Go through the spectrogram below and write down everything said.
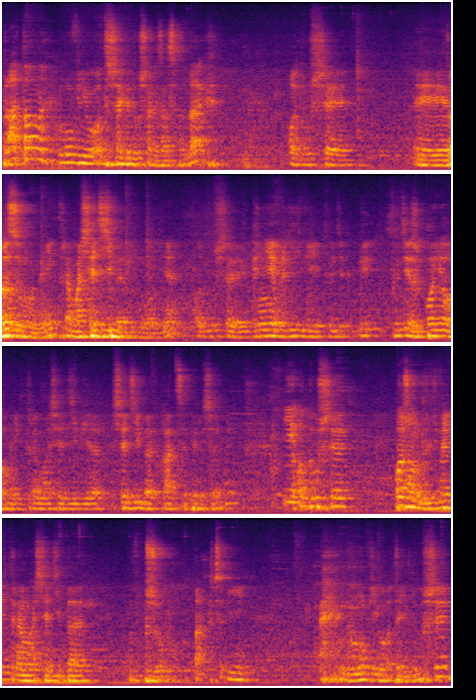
Platon mówił o trzech duszach zasadach. O duszy y, rozumnej, która ma siedzibę w głowie, o duszy gniewliwej, tudzież bojowej, która ma siedzibę, siedzibę w klatce piersiowej i o duszy porządliwej, która ma siedzibę w brzuchu. Tak, czyli no, mówił o tej duszy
